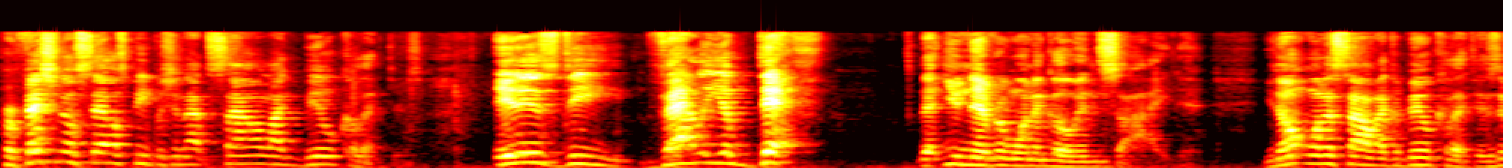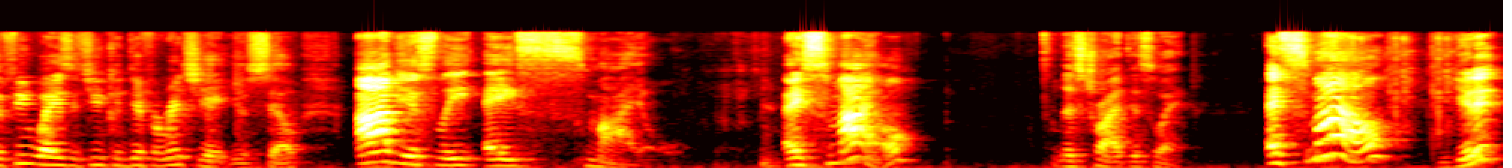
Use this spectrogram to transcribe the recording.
Professional salespeople should not sound like bill collectors. It is the valley of death that you never want to go inside. You don't want to sound like a bill collector. There's a few ways that you can differentiate yourself. Obviously, a smile. A smile, let's try it this way. A smile, you get it?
